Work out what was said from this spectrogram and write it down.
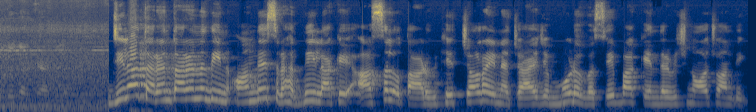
ਉਹਦੇ ਕਰਕੇ ਅੱਗ ਲੱਗੀ। ਜ਼ਿਲ੍ਹਾ ਤਰਨਤਾਰਨ ਅਧੀਨ ਆਉਂਦੇ ਸਰਹੱਦੀ ਇਲਾਕੇ ਆਸਲ ਉਤਾੜ ਵਿਖੇ ਚੱਲ ਰਹੇ ਨਜਾਇਜ਼ ਮੁੜ ਵਸੇਬਾ ਕੇਂਦਰ ਵਿੱਚ ਨੌਜਵਾਨ ਦੀ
